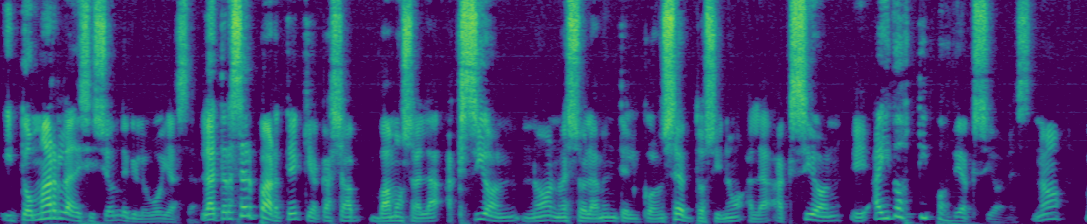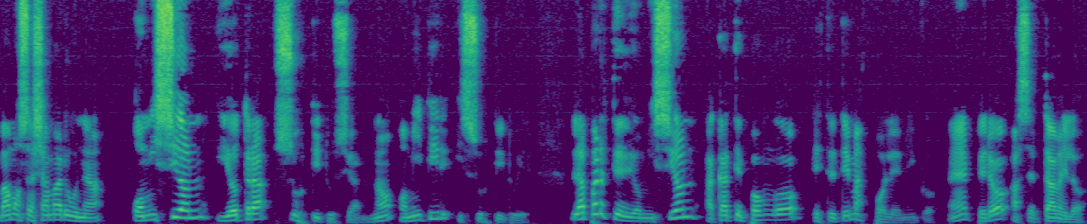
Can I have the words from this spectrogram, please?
Y tomar la decisión de que lo voy a hacer. La tercera parte, que acá ya vamos a la acción, no, no es solamente el concepto, sino a la acción. Eh, hay dos tipos de acciones, ¿no? Vamos a llamar una omisión y otra sustitución, ¿no? Omitir y sustituir. La parte de omisión, acá te pongo, este tema es polémico, ¿eh? pero aceptámelo,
